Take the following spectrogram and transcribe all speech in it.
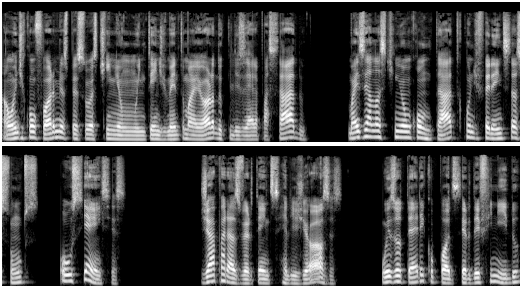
onde conforme as pessoas tinham um entendimento maior do que lhes era passado, mas elas tinham contato com diferentes assuntos ou ciências. Já para as vertentes religiosas, o esotérico pode ser definido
